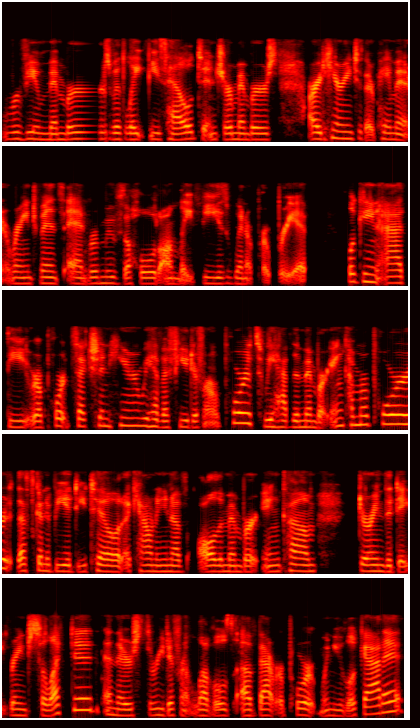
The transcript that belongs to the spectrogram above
review members with late fees held to ensure members are adhering to their payment arrangements and remove the hold on late fees when appropriate. Looking at the report section here, we have a few different reports. We have the member income report. That's going to be a detailed accounting of all the member income during the date range selected, and there's three different levels of that report when you look at it.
